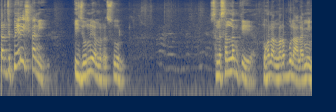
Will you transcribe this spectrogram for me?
তার যে পেরেশানি, এই জন্যই আল্লাহ রাসুল সাল্লাহ সাল্লামকে মহান আল্লাহ রাব্বুল আলমিন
